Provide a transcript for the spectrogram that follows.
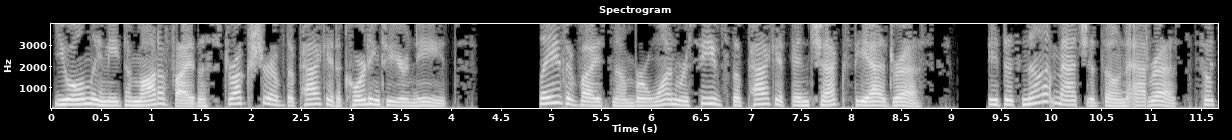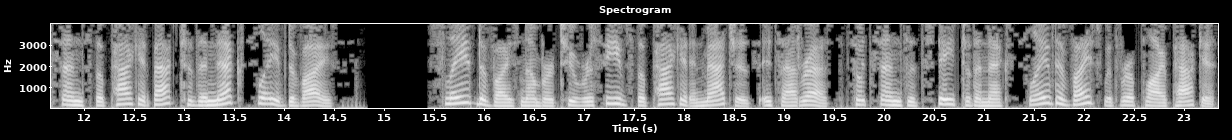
You only need to modify the structure of the packet according to your needs. Slave device number 1 receives the packet and checks the address. It does not match its own address, so it sends the packet back to the next slave device. Slave device number 2 receives the packet and matches its address, so it sends its state to the next slave device with reply packet.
